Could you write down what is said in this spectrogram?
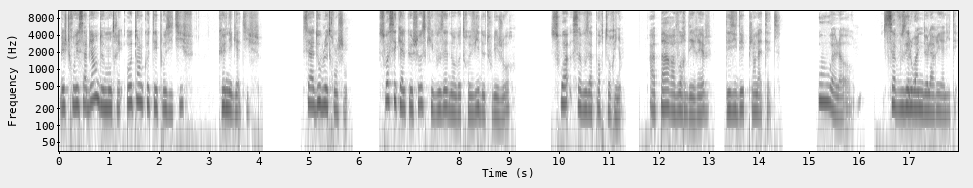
Mais je trouvais ça bien de montrer autant le côté positif que négatif. C'est à double tranchant. Soit c'est quelque chose qui vous aide dans votre vie de tous les jours, soit ça vous apporte rien, à part avoir des rêves, des idées plein la tête. Ou alors, ça vous éloigne de la réalité.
